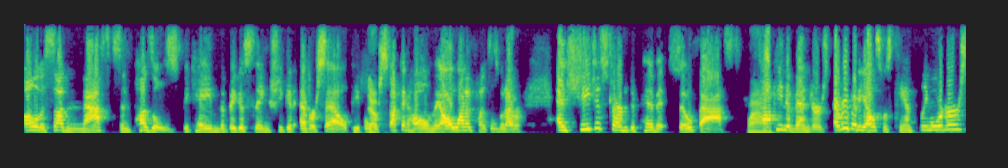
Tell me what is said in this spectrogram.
all of a sudden masks and puzzles became the biggest thing she could ever sell people Yep. were stuck at home they all wanted puzzles whatever and she just started to pivot so fast Wow. talking to vendors everybody else was canceling orders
